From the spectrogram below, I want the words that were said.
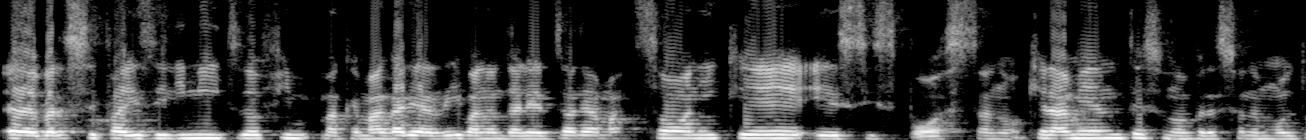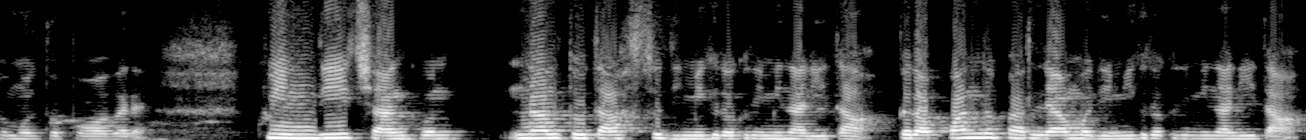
eh, verso i paesi limitrofi, ma che magari arrivano dalle zone amazzoniche e si spostano. Chiaramente sono persone molto molto povere, quindi c'è anche un, un alto tasso di microcriminalità, però quando parliamo di microcriminalità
